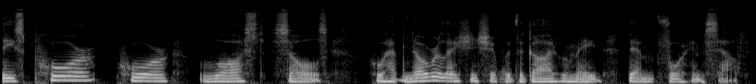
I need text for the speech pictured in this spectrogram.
These poor, poor, lost souls who have no relationship with the God who made them for himself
